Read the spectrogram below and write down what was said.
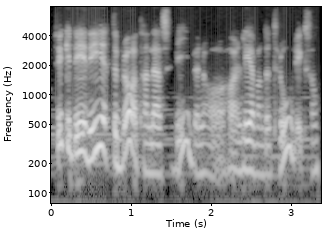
Jag tycker det, det är jättebra att han läser Bibeln och har en levande tro liksom.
